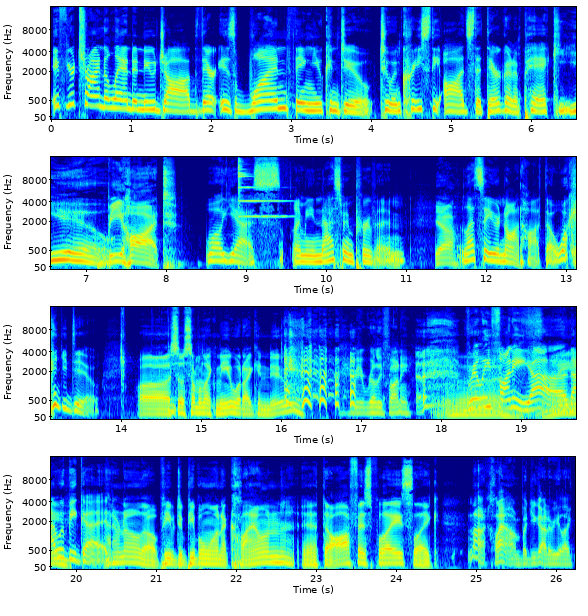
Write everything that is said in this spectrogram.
If you're trying to land a new job, there is one thing you can do to increase the odds that they're going to pick you. Be hot. Well, yes. I mean, that's been proven. Yeah. Let's say you're not hot, though. What can you do? Uh, so someone like me, what I can do? It'd be really funny. really funny. Yeah, funny. that would be good. I don't know though. People, do people want a clown at the office place? Like, Not a clown, but you got to be like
